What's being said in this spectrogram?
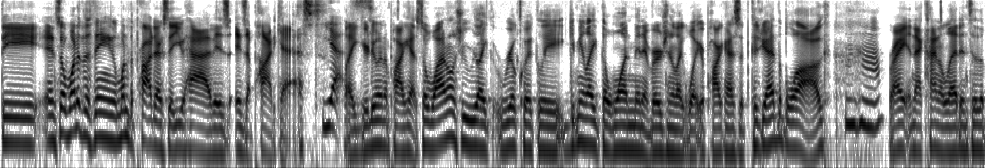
the and so one of the things, one of the projects that you have is is a podcast. Yes. Like you're doing a podcast. So why don't you like real quickly give me like the one minute version of like what your podcast is because you had the blog, mm-hmm. right, and that kind of led into the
